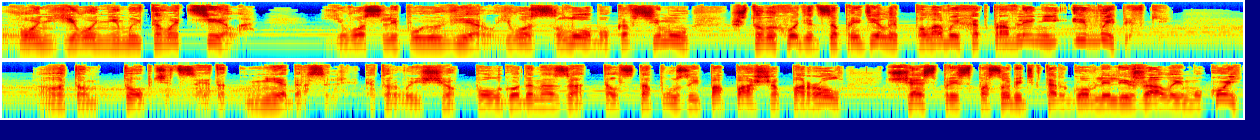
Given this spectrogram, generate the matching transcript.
вонь его немытого тела, его слепую веру, его злобу ко всему, что выходит за пределы половых отправлений и выпивки. Вот он топчется, этот недоросль, которого еще полгода назад толстопузый папаша порол, часть приспособить к торговле лежалой мукой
